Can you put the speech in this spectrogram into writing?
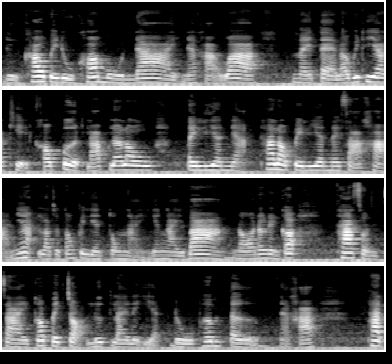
หรือเข้าไปดูข้อมูลได้นะคะว่าในแต่ละวิทยาเขตเขาเปิดรับแล้วเราไปเรียนเนี่ย ถ้าเราไปเรียนในสาขาเนี่ยเราจะต้องไปเรียนตรงไหนยังไงบ้างเนาะนักเรียนก็ถ้าสนใจก็ไปเจาะลึกรายละเอียดดูเพิ่มเติมนะคะ ถัด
